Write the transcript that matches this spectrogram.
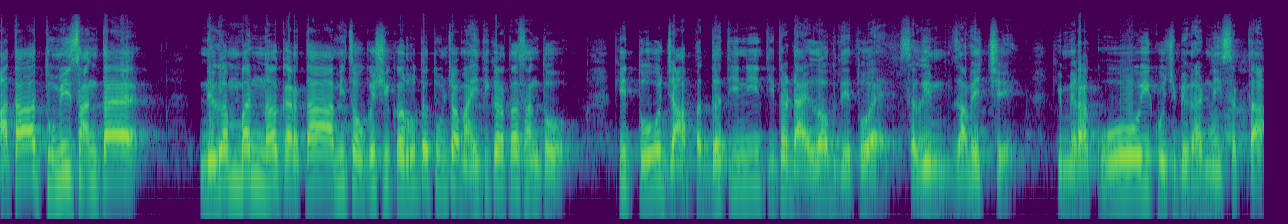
आता तुम्ही सांगताय निलंबन न करता आम्ही चौकशी करू तर तुमच्या माहितीकरता सांगतो की तो ज्या पद्धतीने तिथं डायलॉग देतोय सलीम जावेदचे की मेरा कोई कुछ बिघाड नाही सकता.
